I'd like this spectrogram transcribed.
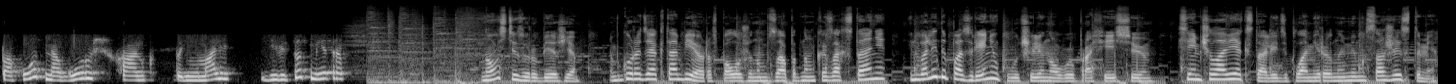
поход на гору Шханг. Поднимались 900 метров. Новости зарубежья. В городе Актабе, расположенном в западном Казахстане, инвалиды по зрению получили новую профессию. Семь человек стали дипломированными массажистами.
